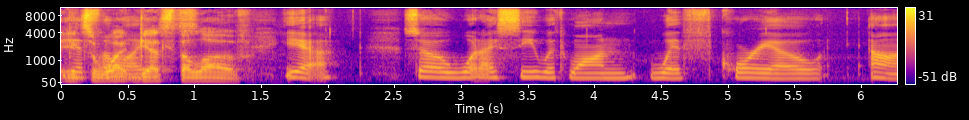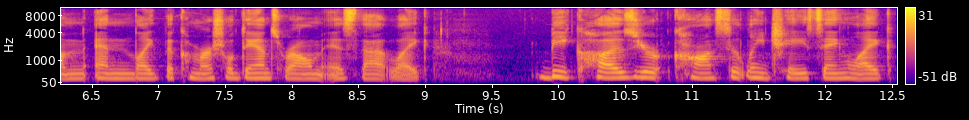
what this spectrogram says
Gets It's the what gets the love. Yeah. So what I see with Juan with choreo um, and like the commercial dance realm is that like because you're constantly chasing like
